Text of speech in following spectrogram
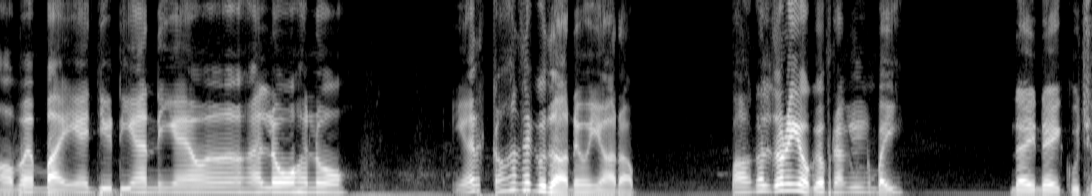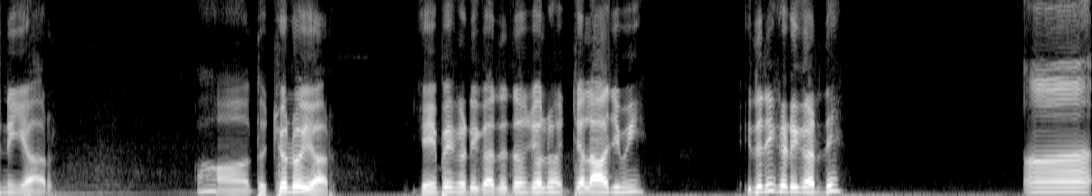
अबे भाई ये जी टी आर नहीं है। Hello hello. यार कहाँ से गुजार रहे हो यार आप? पागल तो नहीं हो गए फ्रैंकलिन भाई। नहीं नहीं कुछ नहीं यार। हाँ तो चलो यार। यहीं पे खड़ी कर देता हूँ। चलो चल आज भी। इधर ही खड़ी कर दे। आ,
